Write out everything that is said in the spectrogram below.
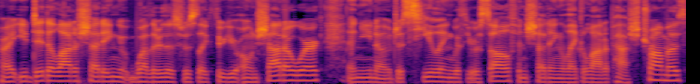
right? You did a lot of shedding, whether this was like through your own shadow work and, you know, just healing with yourself and shedding like a lot of past traumas.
